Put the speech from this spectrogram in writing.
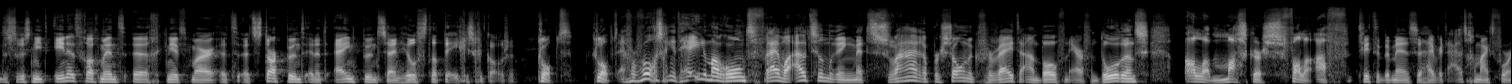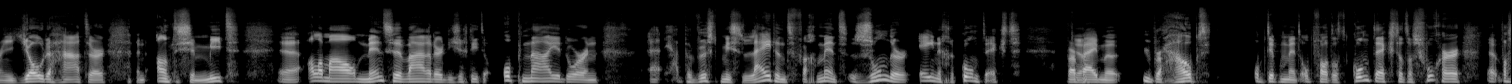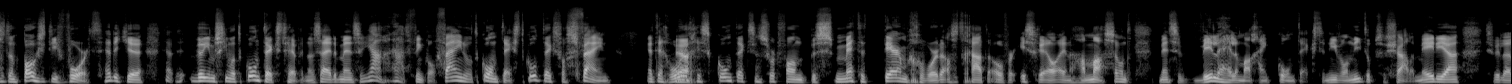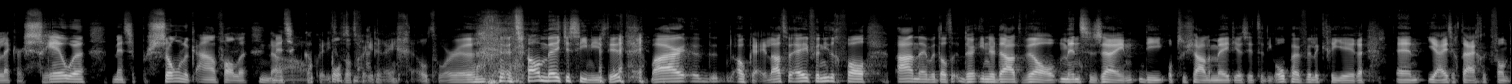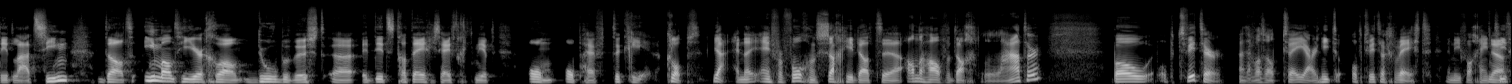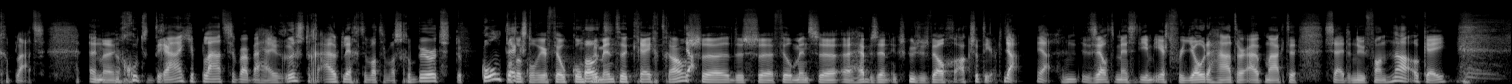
Dus er is niet in het fragment uh, geknipt, maar het, het startpunt en het eindpunt zijn heel strategisch gekozen. Klopt. Klopt. En vervolgens ging het helemaal rond. Vrijwel uitzondering met zware persoonlijke verwijten aan boven Ervan Dorens. Alle maskers vallen af, twitterden mensen. Hij werd uitgemaakt voor een jodenhater, een antisemiet. Uh, allemaal mensen waren er die zich lieten opnaaien door een uh, ja, bewust misleidend fragment zonder enige context. Waarbij ja. me überhaupt op dit moment opvalt dat context, dat was vroeger, uh, was het een positief woord. Hè? Dat je, nou, wil je misschien wat context hebben? Dan zeiden mensen, ja, nou, dat vind ik wel fijn, wat context. Context was fijn. En tegenwoordig ja. is context een soort van besmette term geworden als het gaat over Israël en Hamas. Want mensen willen helemaal geen context. In ieder geval niet op sociale media. Ze willen lekker schreeuwen, mensen persoonlijk aanvallen, nou, mensen kapot ik weet niet of dat voor iedereen geldt hoor. het is wel een beetje cynisch dit. maar uh, oké, okay, laten we even in ieder geval aannemen dat er inderdaad wel mensen zijn die op sociale media zitten, die ophef willen creëren. En jij zegt eigenlijk van dit laat zien dat iemand hier gewoon doelbewust uh, dit strategisch heeft geknipt om ophef te creëren. Klopt, ja. En, en vervolgens zag je dat uh, anderhalve dag later Bo op Twitter, nou, dat was al twee jaar niet op Twitter geweest, in ieder geval geen ja. tweet geplaatst, een, nee. een, goed draadje plaatsen waarbij hij rustig uitlegde wat er was gebeurd, de context. Wat ook alweer veel complimenten bood. kreeg trouwens, ja. uh, dus uh, veel mensen uh, hebben zijn excuses wel geaccepteerd. Ja, ja, dezelfde mensen die hem eerst voor jodenhater uitmaakten, zeiden nu van, nou oké, okay.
